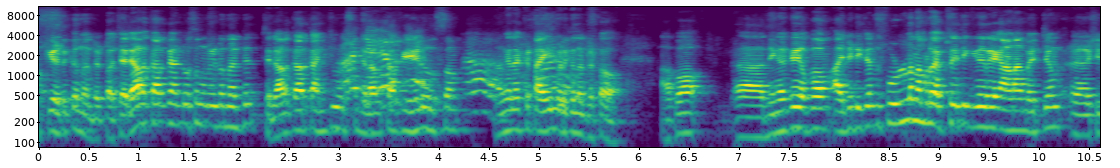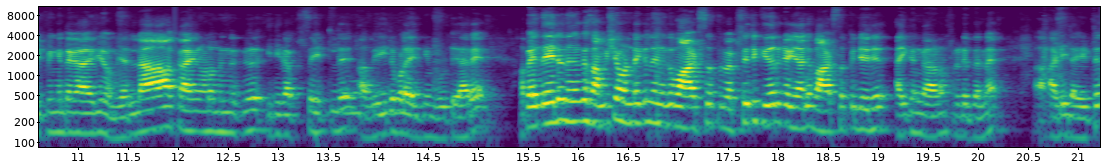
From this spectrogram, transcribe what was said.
ഒക്കെ എടുക്കുന്നുണ്ട് കേട്ടോ ചില ആൾക്കാർക്ക് രണ്ട് ദിവസം കൊണ്ട് കിട്ടുന്നുണ്ട്. ചില ആൾക്കാർക്ക് അഞ്ച് ദിവസം ചില ആൾക്കാർക്ക് ഏഴ് ദിവസം അങ്ങനെയൊക്കെ ടൈം എടുക്കുന്നുണ്ട് കേട്ടോ അപ്പോൾ നിങ്ങൾക്ക് അപ്പം അതിന്റെ ഡീറ്റെയിൽസ് ഫുള്ള് നമ്മുടെ വെബ്സൈറ്റിൽ കയറി കാണാൻ പറ്റും. ഷിപ്പിങ്ങിന്റെ കാര്യവും എല്ലാ കാര്യങ്ങളും നിങ്ങൾക്ക് ഇനി വെബ്സൈറ്റിൽ അവൈലബിൾ ആയിരിക്കും കൂട്ടുകാരെ. അപ്പൊ എന്തെങ്കിലും നിങ്ങൾക്ക് സംശയം ഉണ്ടെങ്കിൽ നിങ്ങൾക്ക് വാട്സപ്പ് വെബ്സൈറ്റ് കയറി കഴിഞ്ഞാൽ വാട്സപ്പിന്റെ ഒരു ഐക്കൺ കാണും ഫ്രണ്ടിൽ തന്നെ അടിയിലായിട്ട്.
